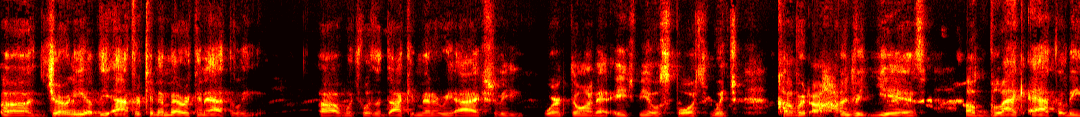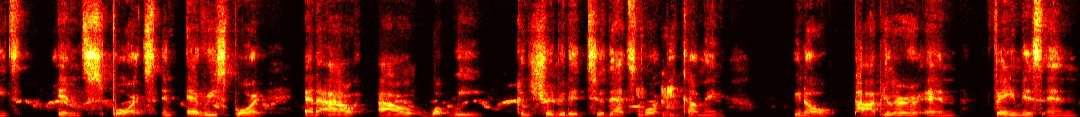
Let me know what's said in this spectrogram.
uh, Journey of the African American Athlete uh, which was a documentary I actually worked on at HBO Sports, which covered a hundred years of black athletes in sports, in every sport, and our our what we contributed to that sport becoming, you know, popular and famous, and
